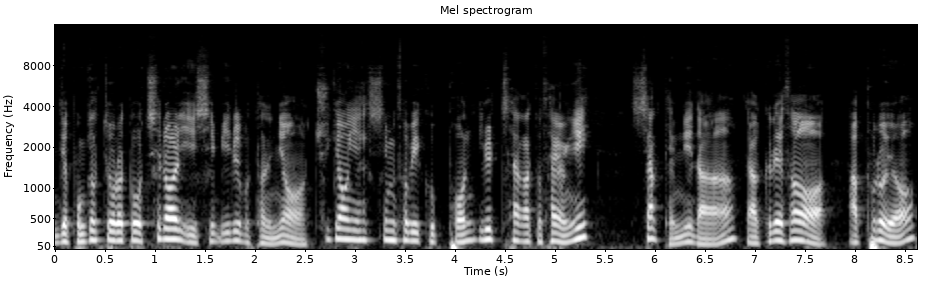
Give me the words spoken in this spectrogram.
이제 본격적으로 또 7월 21일부터는요, 추경의 핵심 소비 쿠폰 1차가 또 사용이 시작됩니다. 자, 그래서 앞으로요,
